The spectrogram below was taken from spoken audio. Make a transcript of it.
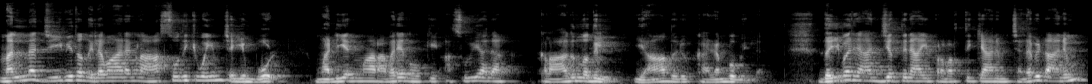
നല്ല ജീവിത നിലവാരങ്ങൾ ആസ്വദിക്കുകയും ചെയ്യുമ്പോൾ മടിയന്മാർ അവരെ നോക്കി അസൂയാലാക്കളാകുന്നതിൽ യാതൊരു കഴമ്പുമില്ല. ദൈവരാജ്യത്തിനായി പ്രവർത്തിക്കാനും ചെലവിടാനും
